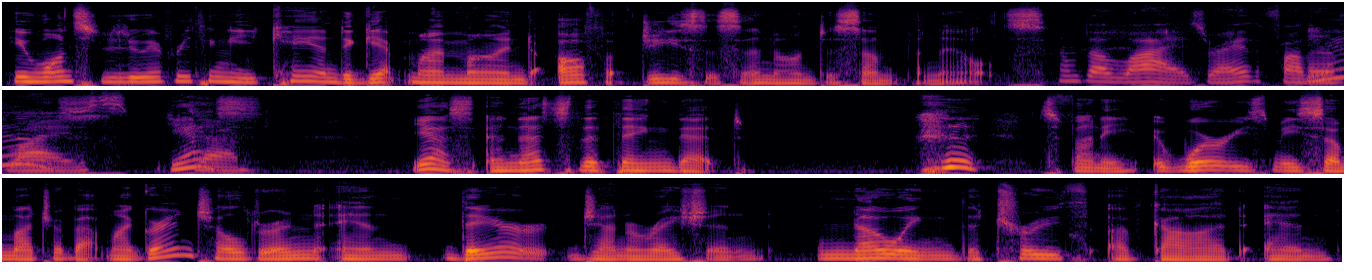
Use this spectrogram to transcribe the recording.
He wants to do everything he can to get my mind off of Jesus and onto something else. And the lies, right? The father of lies. Yes. Yes, and that's the thing that it's funny. It worries me so much about my grandchildren and their generation knowing the truth of God and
